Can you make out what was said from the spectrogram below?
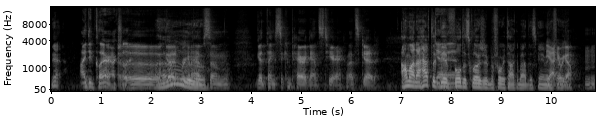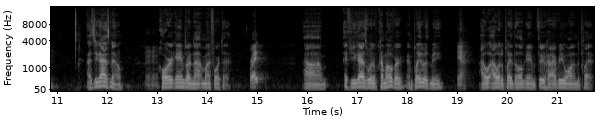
Yeah. I did Claire actually. oh, good we're gonna Oh. have some good things to compare against here that's good Hold on. I have to Yeah, give yeah. full disclosure before we talk about this game. yeah here we further. go hmm As you guys know, Mhm. horror games are not my forte. right Um, if you guys would have come over and played with me, yeah I, w- I would have played the whole game through however you wanted to play it.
